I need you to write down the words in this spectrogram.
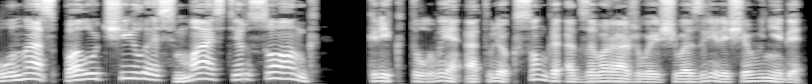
«У нас получилось, мастер Сонг!» Крик Тулве отвлек Сонга от завораживающего зрелища в небе.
